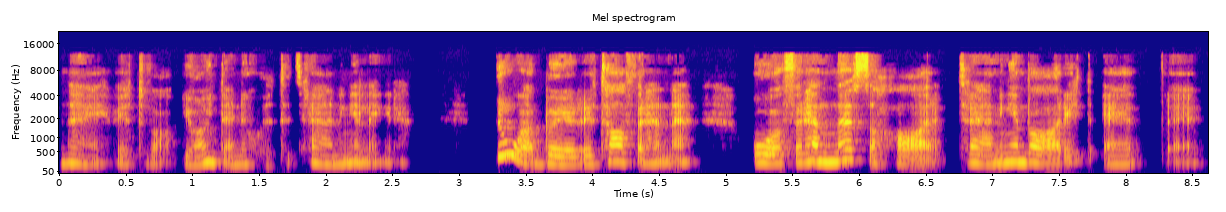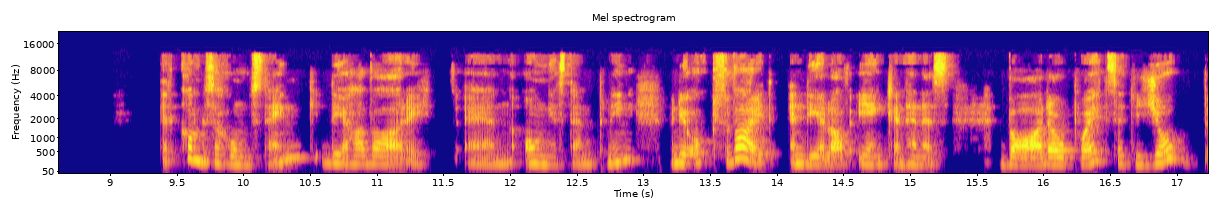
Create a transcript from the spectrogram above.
nej, vet du vad, jag har inte energi till träningen längre. Då började det ta för henne. Och för henne så har träningen varit ett, eh, ett kompensationstänk. Det har varit en ångestdämpning. Men det har också varit en del av egentligen hennes vardag och på ett sätt jobb.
